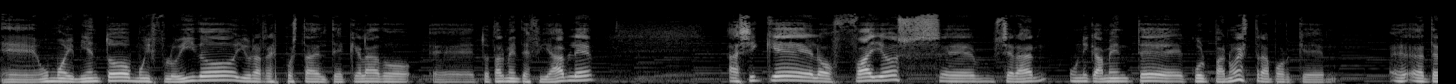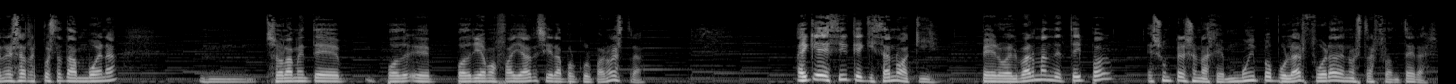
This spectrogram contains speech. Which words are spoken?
eh, un movimiento muy fluido y una respuesta del teclado eh, totalmente fiable así que los fallos eh, serán únicamente culpa nuestra porque tener esa respuesta tan buena mm, solamente pod- podríamos fallar si era por culpa nuestra hay que decir que quizá no aquí, pero el barman de Taper es un personaje muy popular fuera de nuestras fronteras.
